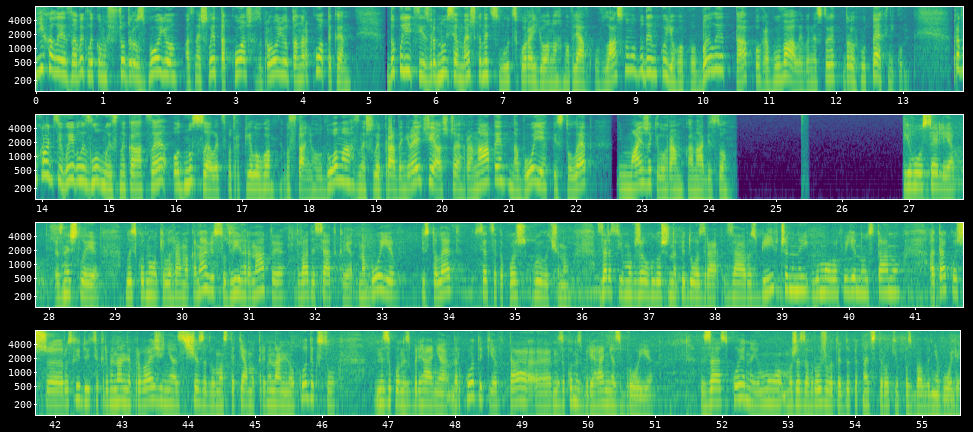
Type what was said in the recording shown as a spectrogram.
Їхали за викликом щодо розбою, а знайшли також зброю та наркотики. До поліції звернувся мешканець Луцького району. Мовляв, у власному будинку його побили та пограбували, винесли дорогу техніку. Правоохоронці виявили зловмисника. Це односелець потерпілого. В останнього вдома знайшли вкрадені речі, а ще гранати, набої, пістолет і майже кілограм канабісу. Його оселі знайшли близько одного кілограма канабісу, дві гранати, два десятки набоїв, пістолет. Все це також вилучено. Зараз йому вже оголошена підозра за розбій, вчинений в умовах воєнного стану, а також е, розслідується кримінальне провадження ще за двома статтями Кримінального кодексу незаконне зберігання наркотиків та е, незаконне зберігання зброї. За скоєне йому може загрожувати до 15 років позбавлення волі.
